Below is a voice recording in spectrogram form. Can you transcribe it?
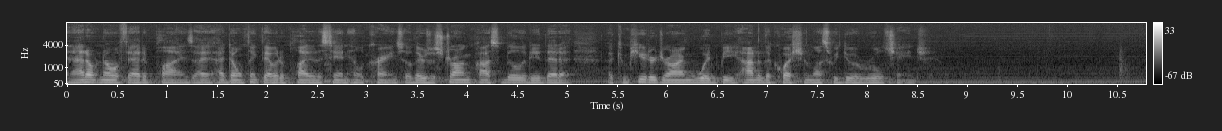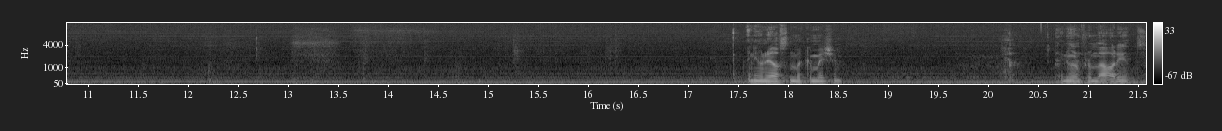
and I don't know if that applies. I, I don't think that would apply to the sandhill crane, so there's a strong possibility that a, a computer drawing would be out of the question unless we do a rule change. Anyone else in the commission? Anyone from the audience?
